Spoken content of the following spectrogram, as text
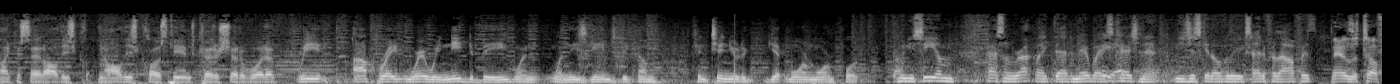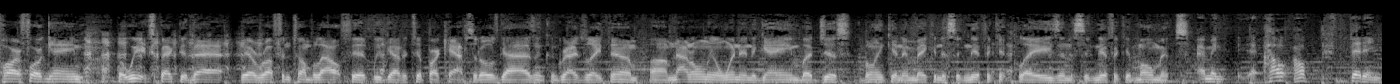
Like I said, all these you know, all these close games could have, should have, would have. We operate where we need to be when when these games become continue to get more and more important. When you see them passing the rock like that and everybody's catching it, you just get overly excited for the offense. Man, it was a tough, hard fought game, but we expected that. They're a rough and tumble outfit. We've got to tip our caps to those guys and congratulate them, um, not only on winning the game, but just blinking and making the significant plays and the significant moments. I mean, how, how fitting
